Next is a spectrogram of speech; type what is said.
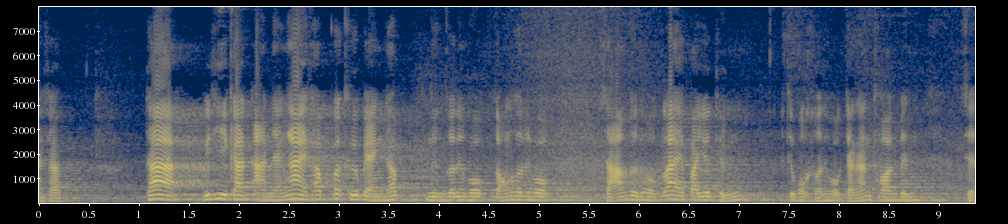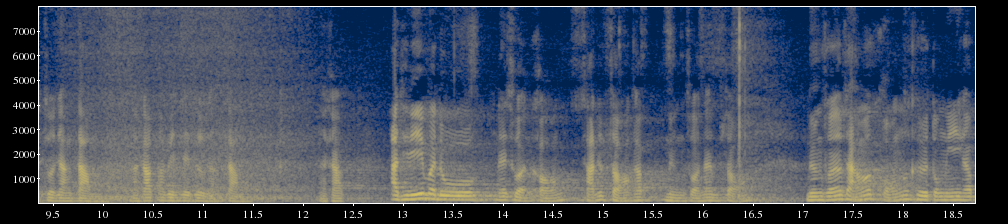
นะครับ ถ้าวิธีการอ่านอย่างง่ายครับ ก็คือแบ่งครับ1ส่วน16 2ส่วน16 3ส่วน16ไล่ไปจนถึง 16ส่วน16 จากนั้นทอนเป็นเศษส่วนอย่างต่ำนะครับทอนเป็นเศษส่วนอย่างต่ำนะครับอะทีนี้มาดูในส่วนของ 32 ครับ1ส่วน32 1ส่วน33ก็ของก็คือตรงนี้ครับ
